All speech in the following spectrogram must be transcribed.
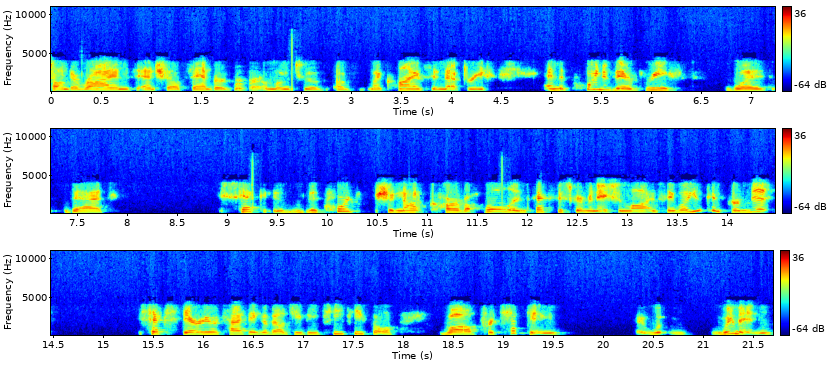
Shonda Rhimes and Sheryl Sandberg were among two of, of my clients in that brief. And the point of their brief was that sec- the court should not carve a hole in sex discrimination law and say, well, you can permit sex stereotyping of LGBT people while protecting w- women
